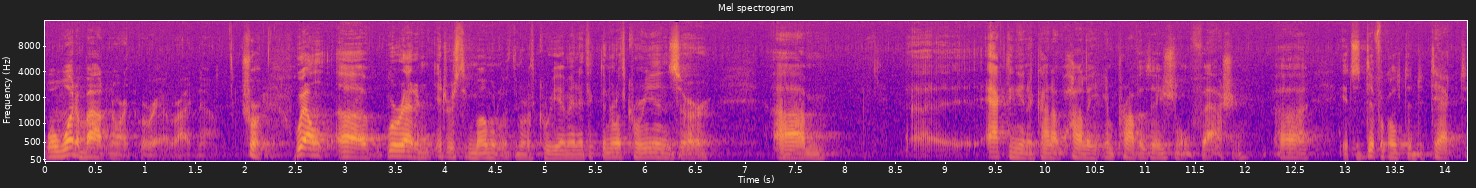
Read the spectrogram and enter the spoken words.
Well, what about North Korea right now? Sure. Well, uh, we're at an interesting moment with North Korea. I mean, I think the North Koreans are um, uh, acting in a kind of highly improvisational fashion. Uh, it's difficult to detect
